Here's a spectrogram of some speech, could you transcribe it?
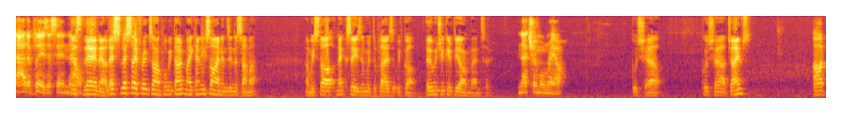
Out of players are saying now. It's there now. Let's let's say, for example, we don't make any signings in the summer, and we start next season with the players that we've got. Who would you give the armband to? Nacho Monreal. Good shout. Good shout, James. I'd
